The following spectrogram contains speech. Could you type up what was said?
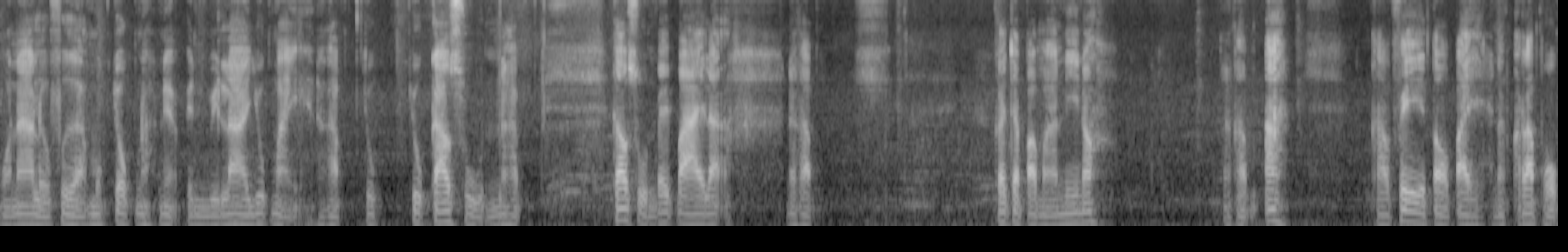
หัวหน้าเหลือเฟือมุกจกเนาะเนี่ยเป็นวิลล่ายุคใหม่นะครับ ยุคยุค90 นะครับ 90ปลายปลายแล้วนะครับ ก็จะประมาณนี้เนาะนะครับอะคาเฟ่ต่อไปนะครับผม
